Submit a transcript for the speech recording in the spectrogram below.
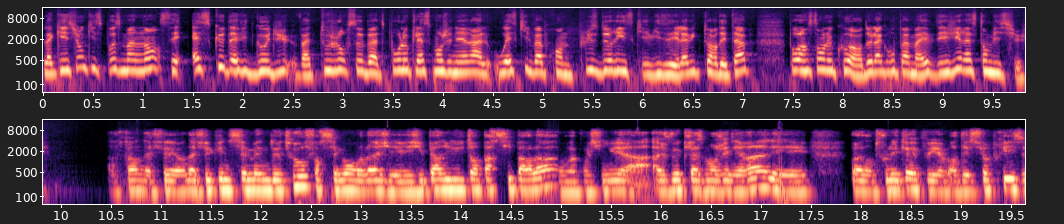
La question qui se pose maintenant, c'est est-ce que David Godu va toujours se battre pour le classement général ou est-ce qu'il va prendre plus de risques et viser la victoire d'étape? Pour l'instant, le coureur de la groupe AMA FDJ reste ambitieux. Enfin, on a fait, on qu'une semaine de tour. Forcément, j'ai perdu du temps par-ci par-là. On va continuer à, jouer le classement général et voilà, dans tous les cas, il peut y avoir des surprises,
